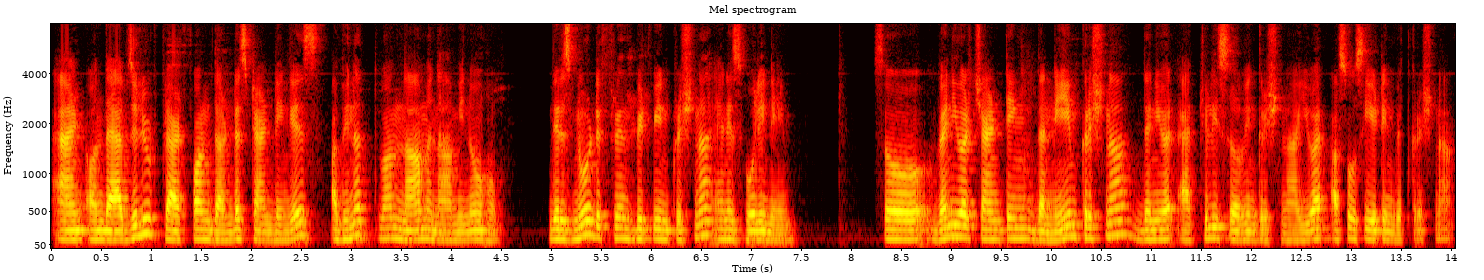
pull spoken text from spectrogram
And on the absolute platform, the understanding is Abhinatvam Nama Naminoho. There is no difference between Krishna and his holy name. So, when you are chanting the name Krishna, then you are actually serving Krishna. You are associating with Krishna.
